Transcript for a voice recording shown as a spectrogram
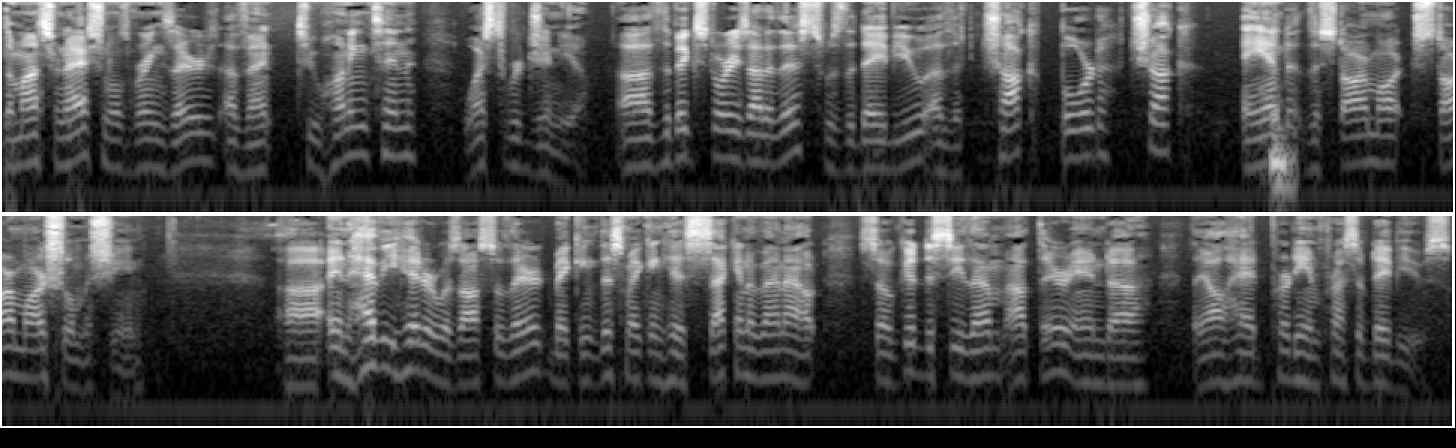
The Monster Nationals brings their event to Huntington, West Virginia. Uh, the big stories out of this was the debut of the Chalkboard Chuck and the Star Mar- Star Marshall machine. Uh, and Heavy Hitter was also there, making this making his second event out. So good to see them out there, and uh, they all had pretty impressive debuts.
